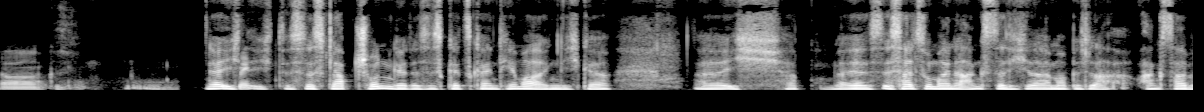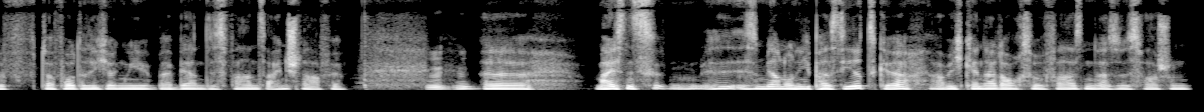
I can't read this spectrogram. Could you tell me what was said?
ja. Ja, ich, ich, das, das klappt schon, gell? das ist jetzt kein Thema eigentlich. Gell? Äh, ich habe, äh, es ist halt so meine Angst, dass ich da immer ein bisschen Angst habe davor, dass ich irgendwie während des Fahrens einschlafe. Mhm. Äh, meistens ist es mir noch nie passiert, gell? aber ich kenne halt auch so Phasen, also es war schon,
